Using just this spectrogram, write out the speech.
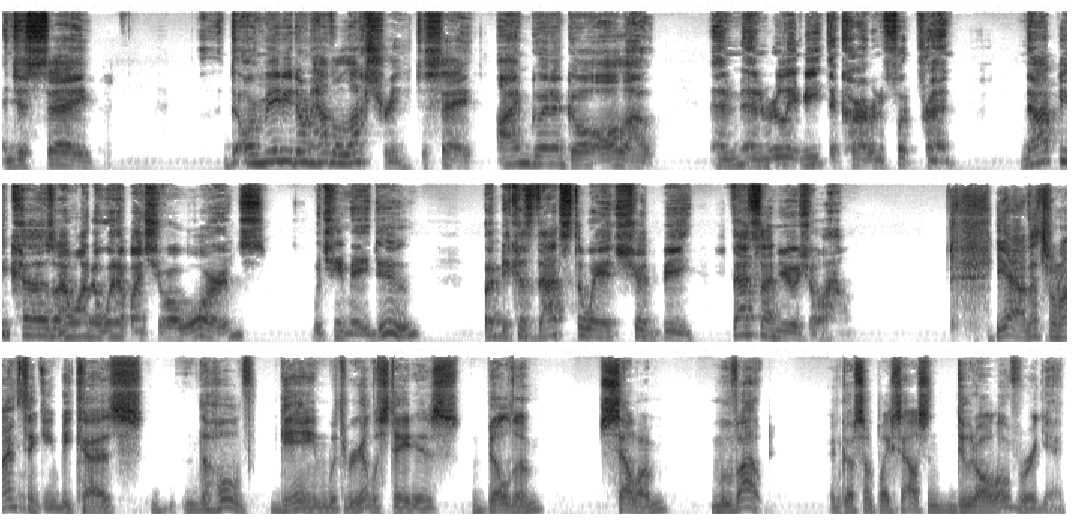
and just say, or maybe don't have the luxury to say, I'm going to go all out and, and really meet the carbon footprint, not because I want to win a bunch of awards, which he may do, but because that's the way it should be. That's unusual, Alan. Yeah, that's what I'm thinking because the whole game with real estate is build them, sell them, move out, and go someplace else and do it all over again.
